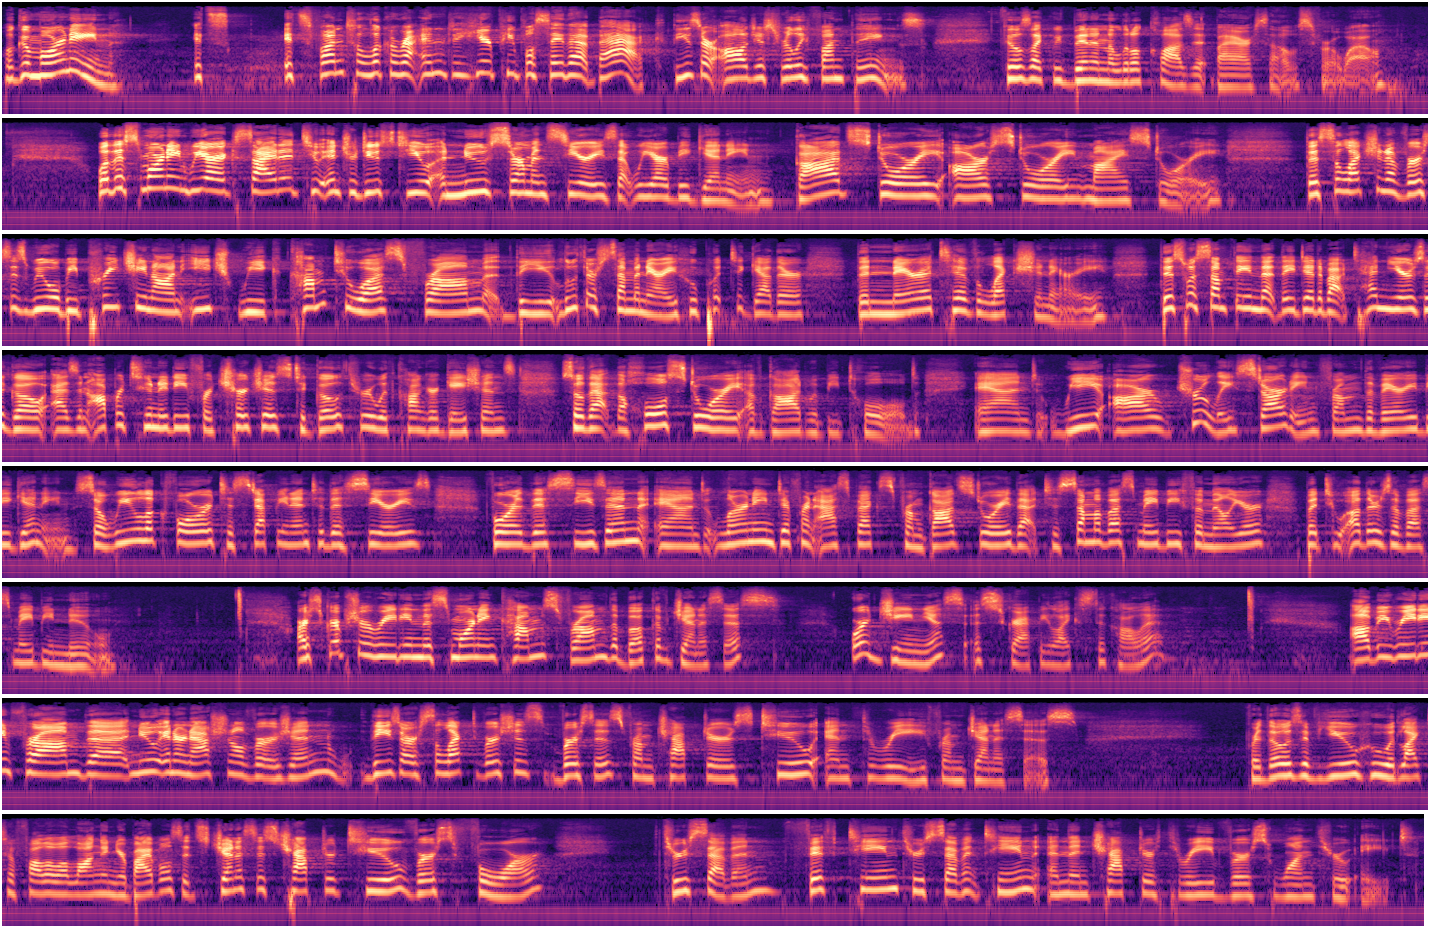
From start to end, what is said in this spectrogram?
Well, good morning. It's it's fun to look around and to hear people say that back. These are all just really fun things. Feels like we've been in a little closet by ourselves for a while. Well, this morning we are excited to introduce to you a new sermon series that we are beginning God's Story, Our Story, My Story. The selection of verses we will be preaching on each week come to us from the Luther Seminary, who put together the Narrative Lectionary. This was something that they did about 10 years ago as an opportunity for churches to go through with congregations so that the whole story of God would be told. And we are truly starting from the very beginning. So we look forward to stepping into this series for this season and learning different aspects from God's story that to some of us may be familiar, but to others of us may be new. Our scripture reading this morning comes from the book of Genesis, or Genius, as Scrappy likes to call it. I'll be reading from the New International Version. These are select verses, verses from chapters 2 and 3 from Genesis. For those of you who would like to follow along in your Bibles, it's Genesis chapter 2, verse 4 through 7, 15 through 17, and then chapter 3, verse 1 through 8.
